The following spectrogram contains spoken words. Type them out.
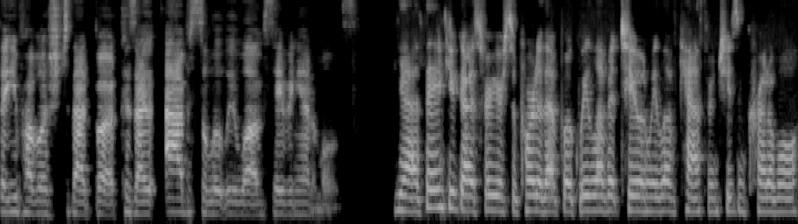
that you published that book because I absolutely love saving animals. Yeah, thank you guys for your support of that book. We love it too, and we love Catherine. She's incredible.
